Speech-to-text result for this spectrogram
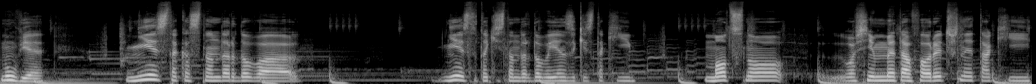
mówię, nie jest taka standardowa, nie jest to taki standardowy język, jest taki mocno y, właśnie metaforyczny, taki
